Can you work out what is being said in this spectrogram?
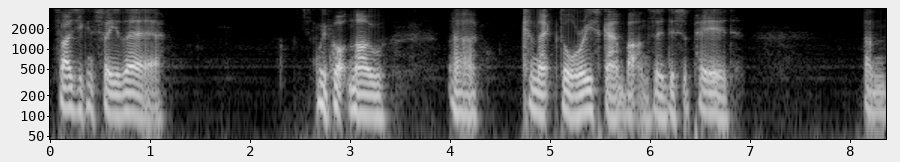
So as you can see there, we've got no uh, connect or rescan buttons, they disappeared. And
